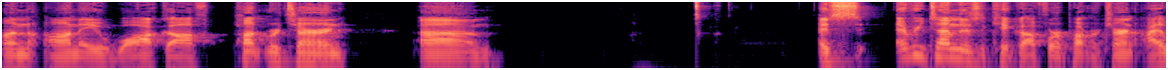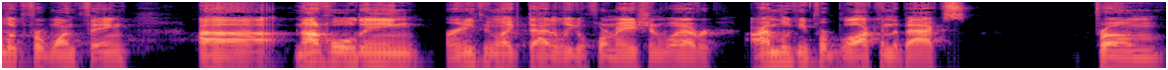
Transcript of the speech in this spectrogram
on a walk off punt return. Um, it's every time there's a kickoff or a punt return, I look for one thing, uh, not holding or anything like that, illegal formation, whatever. I'm looking for block in the backs from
